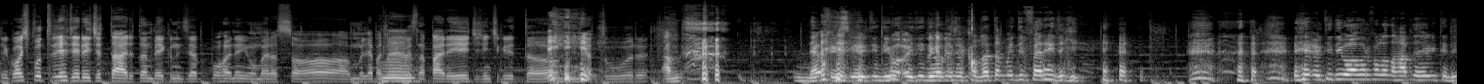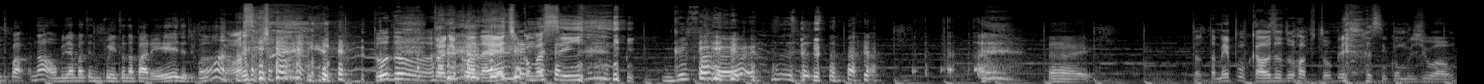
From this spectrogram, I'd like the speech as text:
Igual, tipo, o trailer de Hereditário também, que não dizia porra nenhuma. Era só a mulher batendo É. coisa na parede, gente gritando, miniatura. A- Não, eu, eu entendi, eu entendi uma coisa completamente diferente aqui. Eu entendi o Álvaro falando rápido, eu entendi, tipo, não, a mulher batendo punheta na parede, tipo, ah, Nossa, Tudo. Tony Colette, como assim? good for her. Ai. Então, também por causa do Hoptober, assim como o João.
